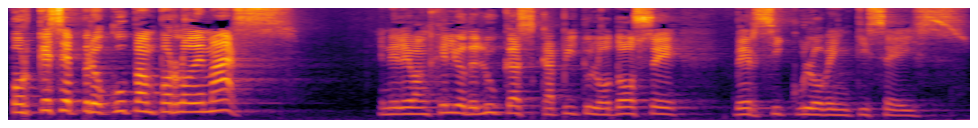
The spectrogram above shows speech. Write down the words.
¿por qué se preocupan por lo demás? En el Evangelio de Lucas capítulo 12, versículo 26.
